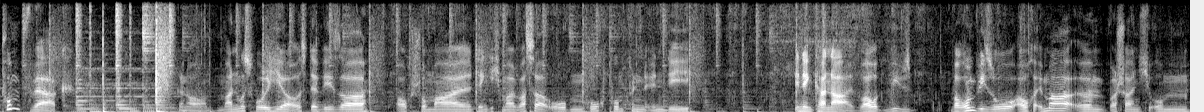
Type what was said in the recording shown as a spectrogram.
Pumpwerk. Genau, man muss wohl hier aus der Weser auch schon mal, denke ich mal, Wasser oben hochpumpen in die in den Kanal. Warum, wie, warum wieso auch immer, ähm, wahrscheinlich um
